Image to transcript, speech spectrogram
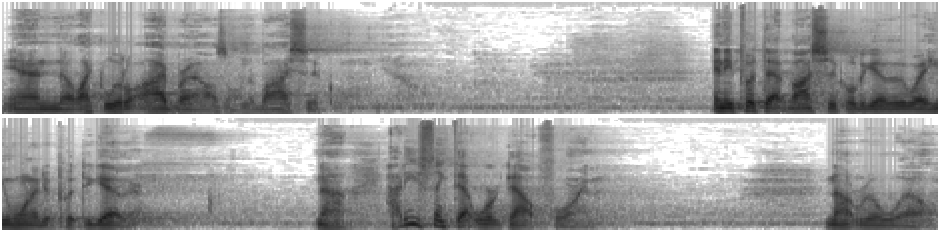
and uh, like little eyebrows on the bicycle. And he put that bicycle together the way he wanted it put together. Now, how do you think that worked out for him? Not real well.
